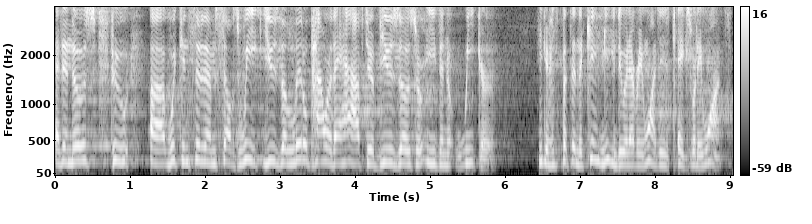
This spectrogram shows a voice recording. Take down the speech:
And then those who uh, would consider themselves weak use the little power they have to abuse those who are even weaker. He goes, but then the king, he can do whatever he wants. He just takes what he wants.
